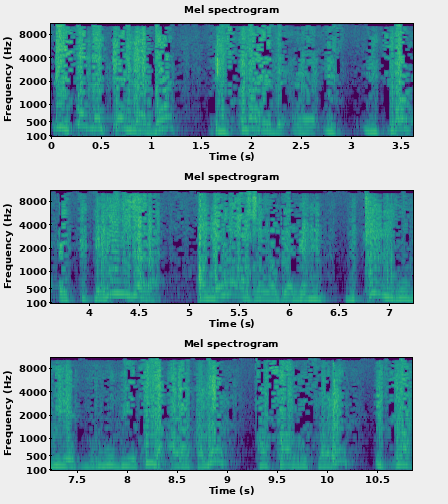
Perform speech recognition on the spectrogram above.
İşte Mekkelilerde iftira, ede, e, itiraf ettikleri üzere Allah Azze ve Celle'nin bütün rububiyet, rububiyetiyle alakalı tasarrufları ikrar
